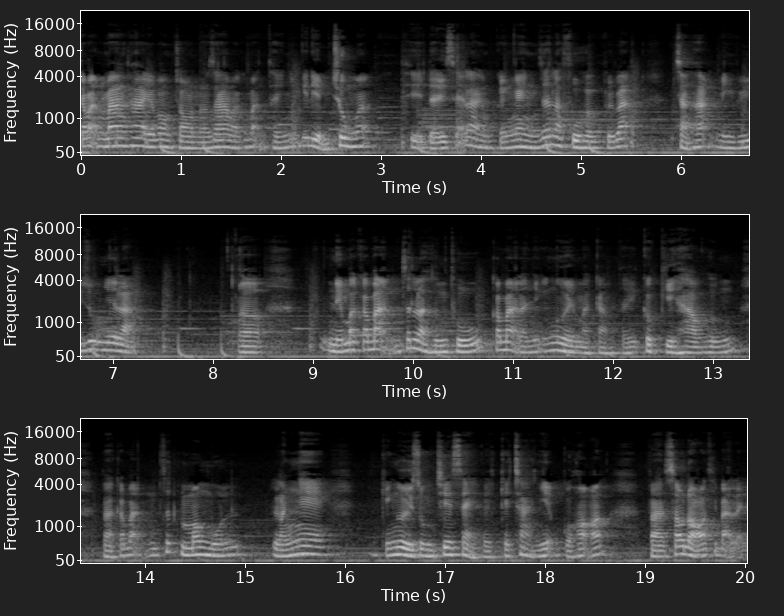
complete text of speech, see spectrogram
các bạn mang hai cái vòng tròn nó ra mà các bạn thấy những cái điểm chung á thì đấy sẽ là một cái ngành rất là phù hợp với bạn. Chẳng hạn mình ví dụ như là uh, nếu mà các bạn rất là hứng thú các bạn là những người mà cảm thấy cực kỳ hào hứng và các bạn rất mong muốn lắng nghe cái người dùng chia sẻ về cái trải nghiệm của họ và sau đó thì bạn lại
